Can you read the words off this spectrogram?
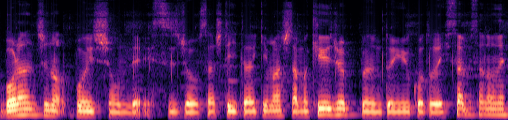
ボランチのポジションで出場させていただきました。まあ、90分ということで、久々のね、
